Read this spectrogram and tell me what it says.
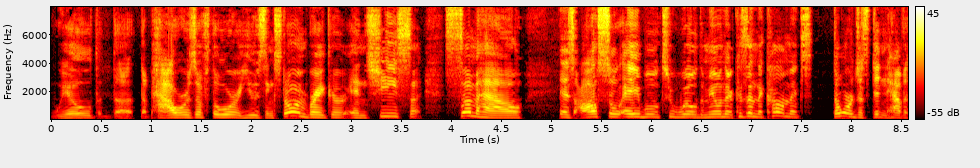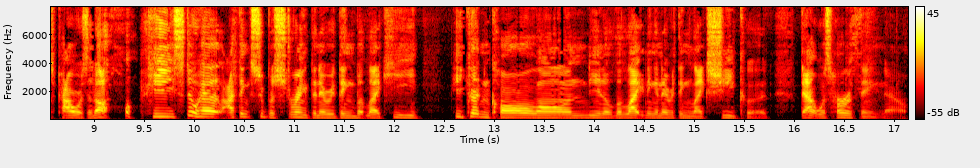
wield the the powers of Thor using Stormbreaker and she somehow is also able to wield the Mjolnir because in the comics Thor just didn't have his powers at all. he still had I think super strength and everything but like he he couldn't call on, you know, the lightning and everything like she could. That was her thing now.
